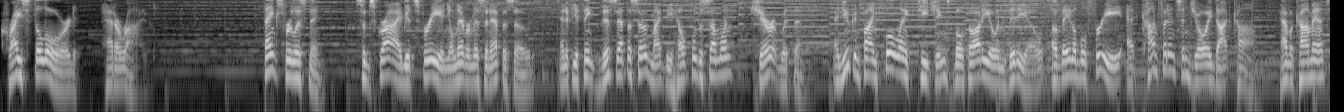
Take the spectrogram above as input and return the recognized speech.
Christ the Lord, had arrived. Thanks for listening. Subscribe, it's free and you'll never miss an episode. And if you think this episode might be helpful to someone, share it with them. And you can find full length teachings, both audio and video, available free at confidenceandjoy.com. Have a comment?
